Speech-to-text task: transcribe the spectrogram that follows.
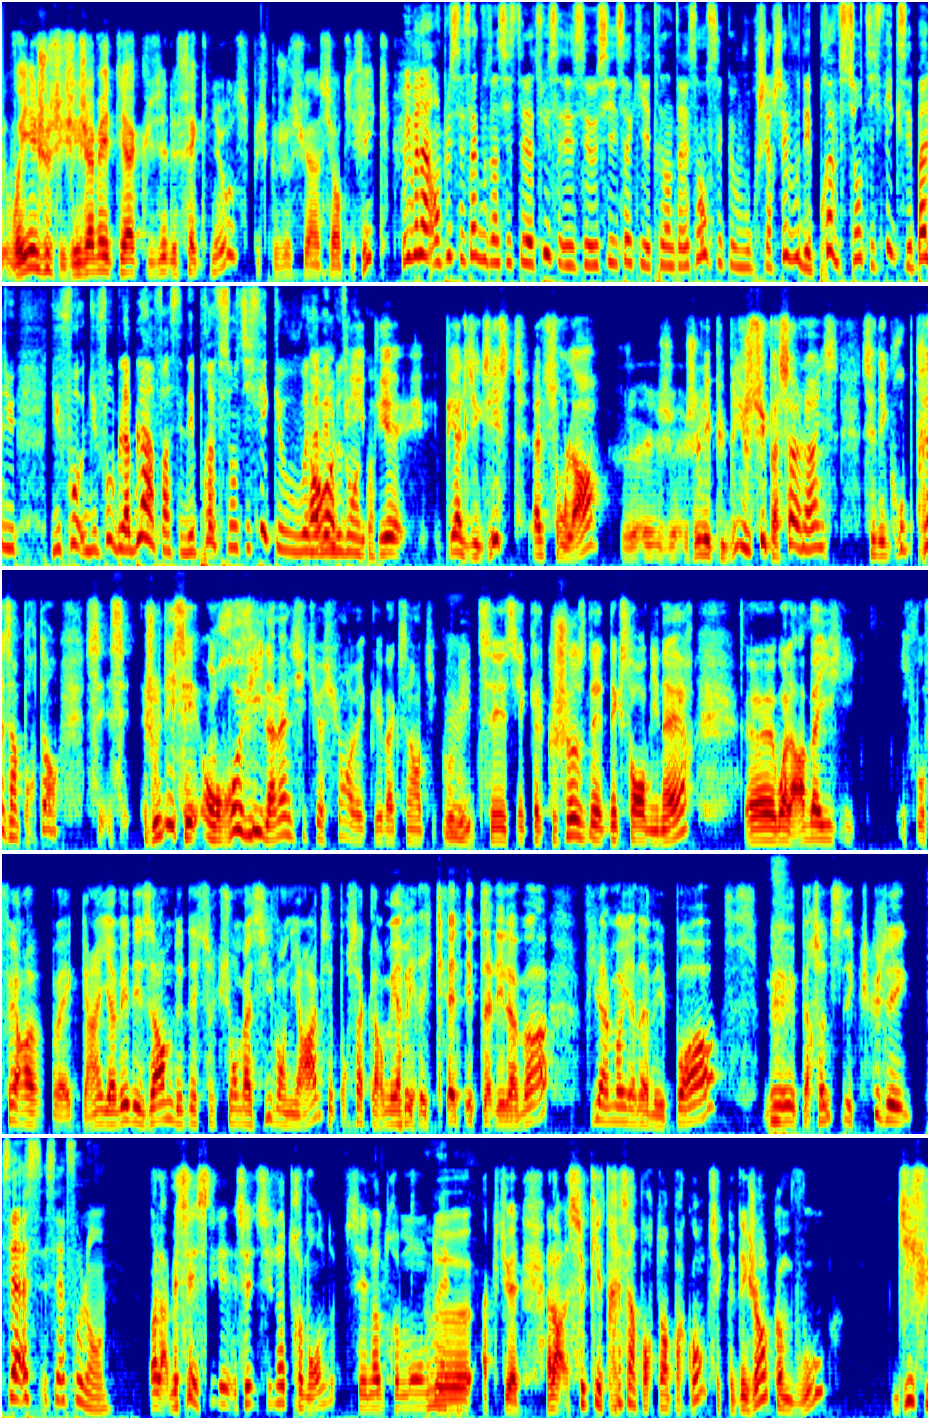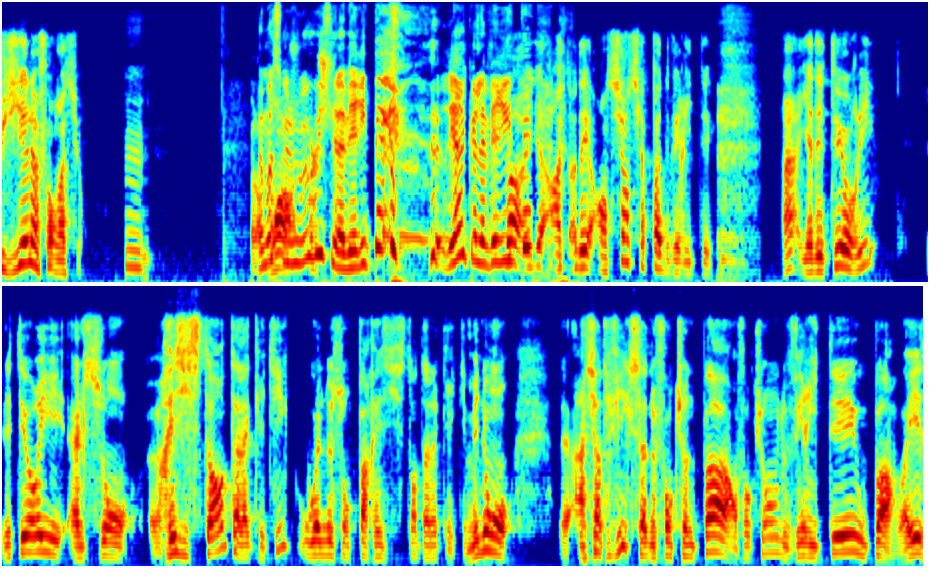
vous voyez, je n'ai jamais été accusé de fake news puisque je suis un scientifique. Oui, voilà. En plus, c'est ça que vous insistez là-dessus. C'est aussi ça qui est très intéressant, c'est que vous recherchez vous des preuves scientifiques. C'est pas du, du faux du faux blabla. Enfin, c'est des preuves scientifiques que vous avez besoin. Puis, quoi. Puis, puis, elles existent, elles sont là je, les publie. Je ne suis pas seul, hein. c'est des groupes très importants. je vous dis, on revit la même situation avec les vaccins anti-Covid. Mm. C'est quelque chose d'extraordinaire. Euh, voilà, bah, il, faut faire avec. Hein. Il y avait des armes de destruction massive en Irak, c'est pour ça que l'armée américaine est allée là-bas. Finalement, il n'y en avait pas, mais personne ne s'est excusé. C'est affolant. Voilà, mais c'est notre monde, c'est notre monde euh, actuel. Alors, ce qui est très important par contre, c'est que des gens comme vous diffusiez l'information. Hmm. moi, ce que je veux, oui, c'est la vérité. Rien que la vérité. attendez, en science, il n'y a pas de vérité. Hein, il y a des théories. Les théories, elles sont euh, résistantes à la critique ou elles ne sont pas résistantes à la critique. Mais nous, un scientifique, ça ne fonctionne pas en fonction de vérité ou pas. Vous voyez,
